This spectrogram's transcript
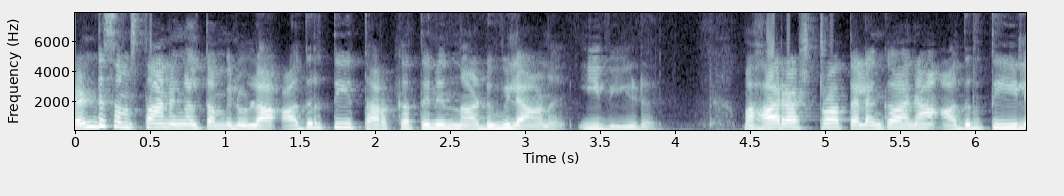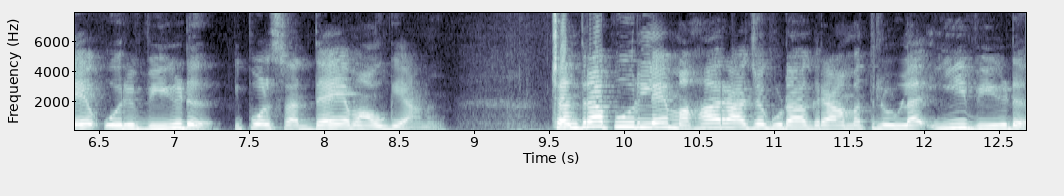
രണ്ട് സംസ്ഥാനങ്ങൾ തമ്മിലുള്ള അതിർത്തി തർക്കത്തിന് നടുവിലാണ് ഈ വീട്. മഹാരാഷ്ട്ര തെലങ്കാന അതിർത്തിയിലെ ഒരു വീട് ഇപ്പോൾ ശ്രദ്ധേയമാവുകയാണ്. ചന്ദ്രാപൂരിലെ മഹാരാജഗുഡ ഗ്രാമത്തിലുള്ള ഈ വീട്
